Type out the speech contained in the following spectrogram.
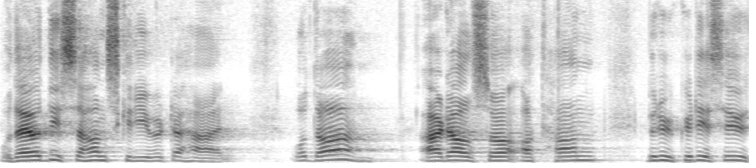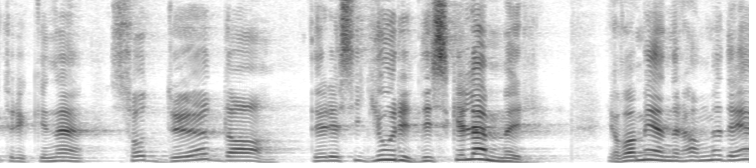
Og Det er jo disse han skriver til her. Og da er det altså at han bruker disse uttrykkene Så død da deres jordiske lemmer ja, Hva mener han med det?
